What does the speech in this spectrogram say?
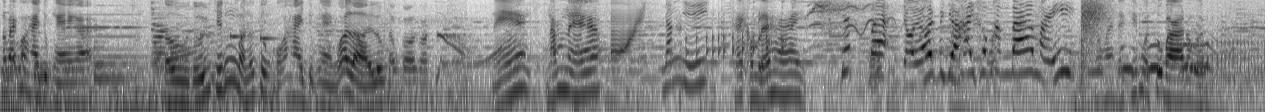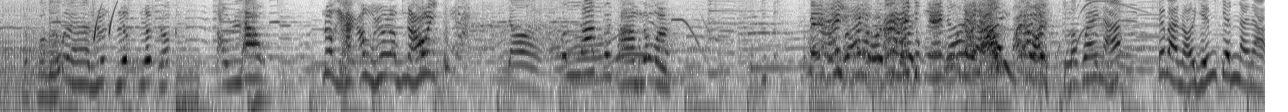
nó bán có hai chục ngàn à từ tỷ chín mà nói chung còn hai chục ngàn quá lời luôn. Đâu coi coi. Nè năm nè. Năm gì? hai không lẻ hai. Chết ba. Trời ơi bây giờ 2023 mày. Không ai để kiếm con số 3 đâu rồi nó nó rớt ba rớt rớt rớt rớt tao lao. Nó gạt ông nữa ông nội. Trời nó lát nó xàm không à. Hai hai hai chục ngàn Trời trời đâu? phải đâu rồi. Mà khoan nè cái bà nội diễm trinh này nè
